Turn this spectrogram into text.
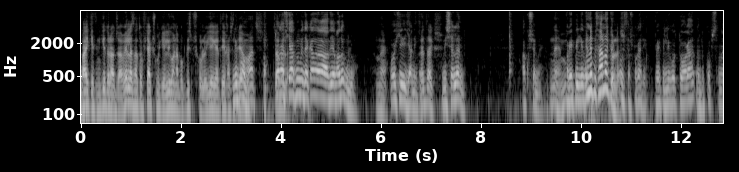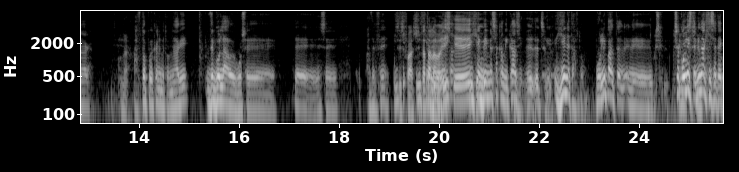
Πάει και εθνική τώρα Τζαβέλας να το φτιάξουμε και λίγο να αποκτήσει ψυχολογία γιατί έχασε τρία Λοιπόν, μάτς. τώρα Τζαβέλα. φτιάχνουμε δεκάδα Διαμαντόπουλου. Ναι. Όχι Γιάννη. Εντάξει. Μισελέν. Άκουσε με. Ναι, Πρέπει λίγο... Είναι πιθανό κιόλας. Όχι, θα σου πω κάτι. Πρέπει λίγο τώρα να του κόψει τον αέρα. Ναι. Αυτό που έκανε με τον Άρη, δεν κολλάω εγώ σε. ε, σε αδερφέ. Στις είχε- φάσεις, είχε κατάλαβα. μπει μέσα- Είχε- είχε έχει- μπει μέσα καμικάζι. Ε, έτσι είναι. Ε, Γίνεται αυτό. Πολύ πάτε. Ε, ξε- ξεκολλήστε, μην αρχίσετε. Όχι,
